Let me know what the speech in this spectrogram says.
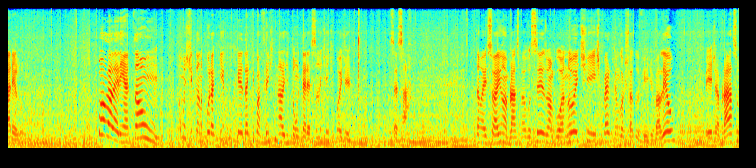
amarelo. Galerinha, então vamos ficando por aqui, porque daqui pra frente nada de tão interessante, a gente pode acessar. Então é isso aí, um abraço pra vocês, uma boa noite espero que tenham gostado do vídeo. Valeu, beijo, abraço,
